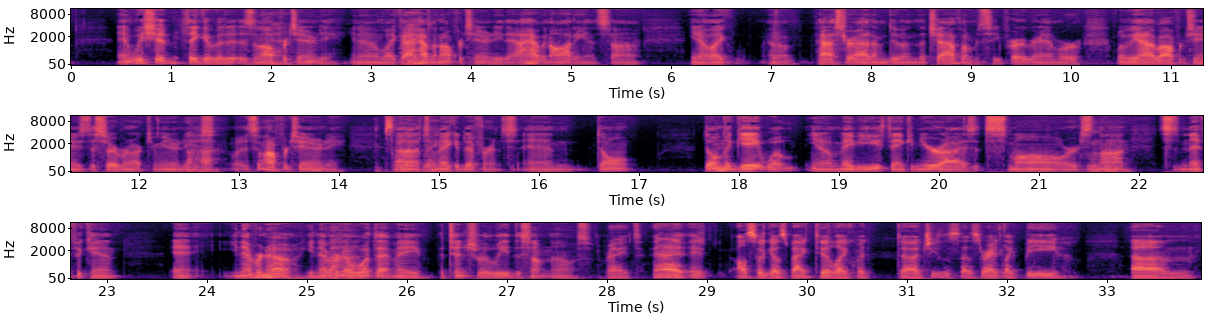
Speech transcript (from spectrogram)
And we should think of it as an opportunity. You know, like I have an opportunity that I have an audience. Uh, you know, like uh, Pastor Adam doing the chaplaincy program, or when we have opportunities to serve in our communities. Well, It's an opportunity uh, to make a difference. And don't don't negate what you know. Maybe you think in your eyes it's small or it's not significant. And you never know. You never know what that may potentially lead to something else. Right. Yeah, it also goes back to like what uh, Jesus says, right? Like be, um,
